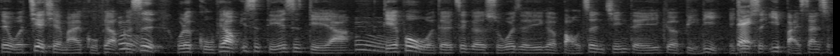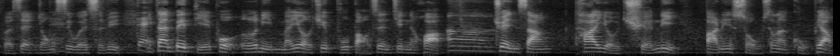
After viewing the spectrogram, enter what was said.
对我借钱买股嗯。票，可是我的股票一直跌，一直跌啊，跌破我的这个所谓的一个保证金的一个比例，也就是一百三十 percent 融资维持率，一旦被跌破，而你没有去补保证金的话，嗯。券商他有权利。把你手上的股票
